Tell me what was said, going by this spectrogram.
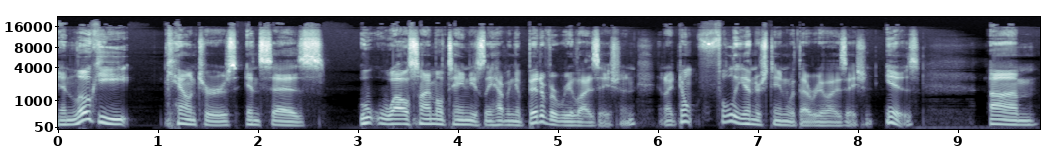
And Loki counters and says, while simultaneously having a bit of a realization, and I don't fully understand what that realization is, um,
